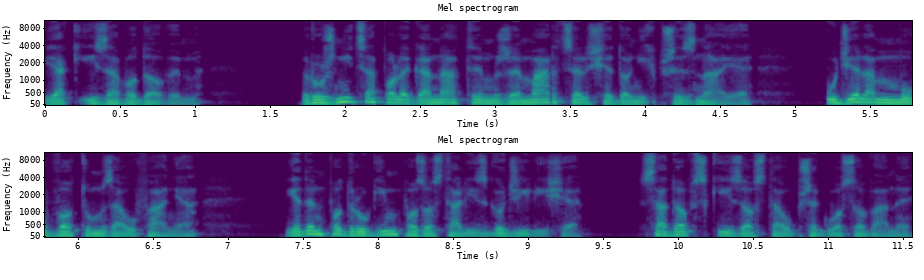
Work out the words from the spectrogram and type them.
jak i zawodowym. Różnica polega na tym, że Marcel się do nich przyznaje. Udzielam mu wotum zaufania. Jeden po drugim pozostali zgodzili się. Sadowski został przegłosowany.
